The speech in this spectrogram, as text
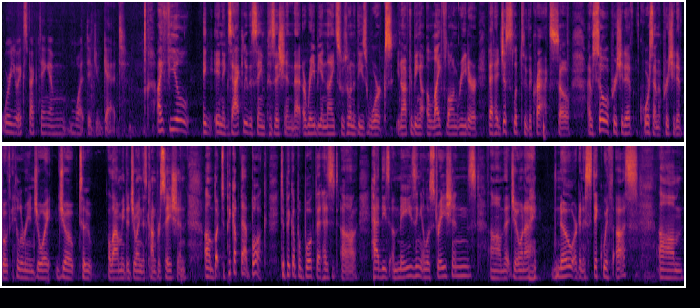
were you expecting, and what did you get? I feel in exactly the same position that Arabian Nights was one of these works, you know, after being a lifelong reader that had just slipped through the cracks. So I was so appreciative. Of course, I'm appreciative both Hillary and Joy, Joe to allow me to join this conversation. Um, but to pick up that book, to pick up a book that has uh, had these amazing illustrations um, that Joe and I know are going to stick with us. Um,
